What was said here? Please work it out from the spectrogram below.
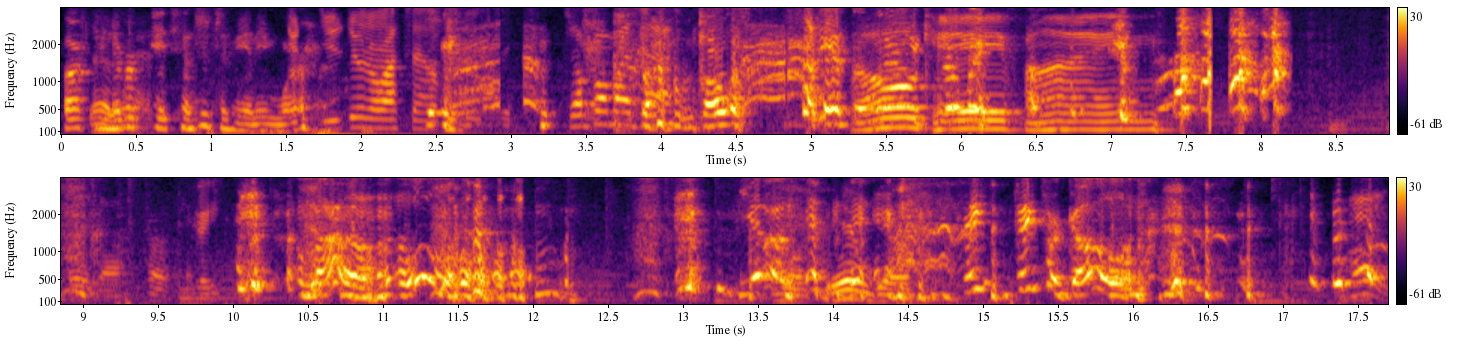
Fuck, you never pay attention to me anymore. You're, you're doing a lot to help. Casey. Jump on my back. I have to learn to Okay, fine. There you go. Perfect. Great. Wow. Ooh. Get on There in we there. Dig, dig for gold. Hey,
